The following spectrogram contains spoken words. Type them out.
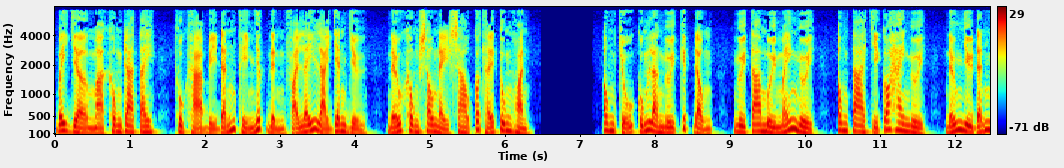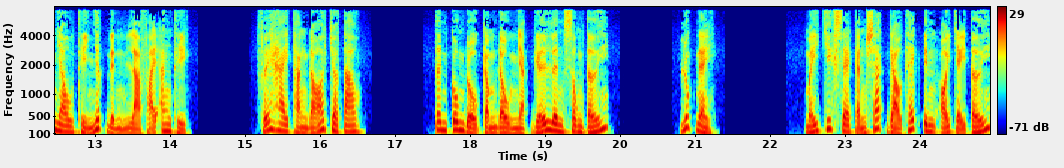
bây giờ mà không ra tay, thuộc hạ bị đánh thì nhất định phải lấy lại danh dự, nếu không sau này sao có thể tung hoành. Ông chủ cũng là người kích động, người ta mười mấy người, ông ta chỉ có hai người, nếu như đánh nhau thì nhất định là phải ăn thiệt. Phế hai thằng đó cho tao. Tên côn đồ cầm đầu nhặt ghế lên sông tới. Lúc này, mấy chiếc xe cảnh sát gào thét in ỏi chạy tới,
